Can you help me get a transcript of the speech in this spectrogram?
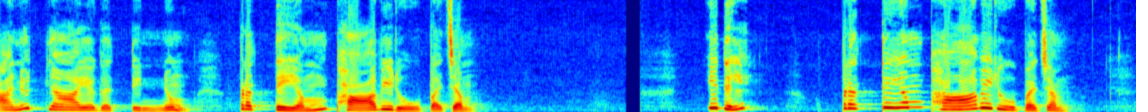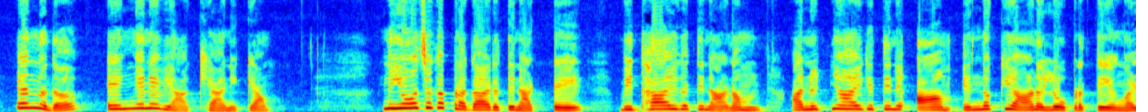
അനുജ്ഞായകത്തിനും പ്രത്യയം ഭാവിരൂപജം. ഇതിൽ പ്രത്യയം ഭാവിരൂപജം എന്നത് എങ്ങനെ വ്യാഖ്യാനിക്കാം? നിയോജക പ്രകാരത്തിനട്ടെ വിധായകത്തിനണം അനുജ്ഞായകത്തിന് ആം എന്നൊക്കെയാണല്ലോ പ്രത്യയങ്ങൾ.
